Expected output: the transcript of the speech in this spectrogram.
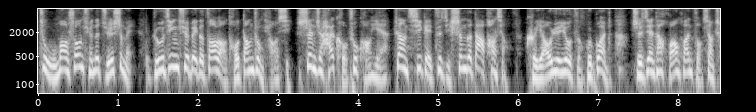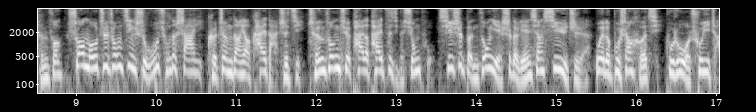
这五貌双全的绝世美人，如今却被个糟老头当众调戏，甚至还口出狂言，让其给自己生个大胖小子。可姚月又怎会惯着他？只见他缓缓走向陈峰，双眸之中尽是无穷的杀意。可正当要开打之际，陈峰却拍了拍自己的胸脯：“其实本宗也是个怜香惜玉之人，为了不伤和气，不如我出一掌。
